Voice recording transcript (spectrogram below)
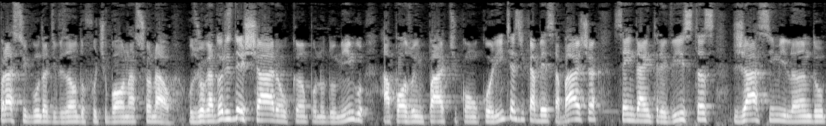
para a segunda divisão do futebol nacional. Os jogadores deixaram o campo no domingo após o empate com o Corinthians de cabeça baixa, sem dar entrevistas, já assimilando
